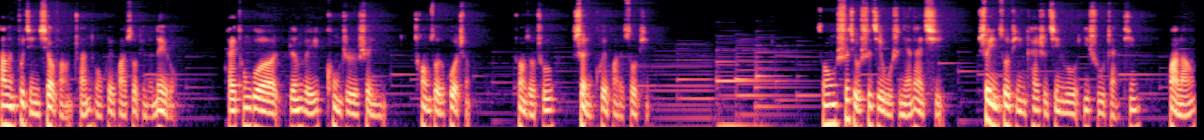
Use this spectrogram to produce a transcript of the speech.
他们不仅效仿传统绘画作品的内容，还通过人为控制摄影创作的过程，创作出摄影绘画的作品。从19世纪50年代起，摄影作品开始进入艺术展厅。画廊，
